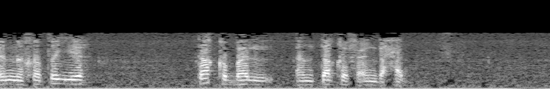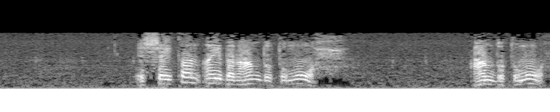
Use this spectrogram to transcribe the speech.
إن خطية تقبل أن تقف عند حد. الشيطان أيضا عنده طموح. عنده طموح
